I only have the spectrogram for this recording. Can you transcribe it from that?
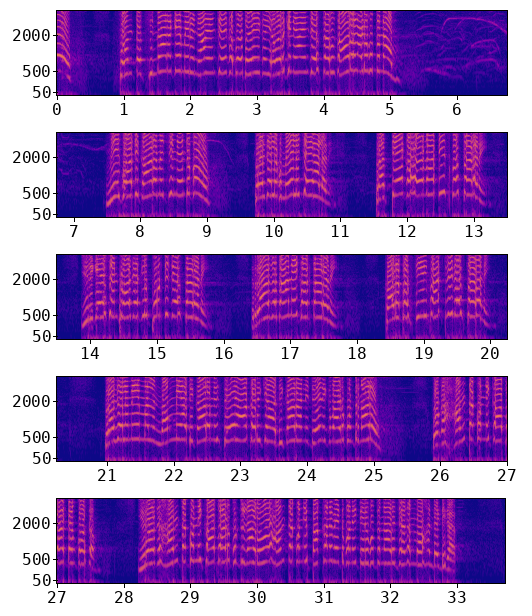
సొంత చిన్నానకే మీరు న్యాయం చేయకపోతే ఇక ఎవరికి న్యాయం చేస్తారు సార్ అని అడుగుతున్నాం. మీకు అధికారం ఇచ్చింది ఎందుకు? ప్రజలకు మేలు చేయాలని. ప్రత్యేక హోదా ఇరిగేషన్ ప్రాజెక్టులు పూర్తి చేస్తారని రాజధాని కడతారని కడప స్టీల్ ఫ్యాక్టరీ తెస్తారని ప్రజలు మిమ్మల్ని నమ్మి అధికారం ఇస్తే ఆఖరికి ఆ అధికారాన్ని దేనికి వాడుకుంటున్నారు? ఒక హంతకుణ్ణి కాపాడడం కోసం. ఈరోజు హంతకుణ్ణి కాపాడుకుంటున్నారు హంతకుణ్ణి పక్కన పెట్టుకొని తిరుగుతున్నారు జగన్మోహన్ రెడ్డి గారు.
